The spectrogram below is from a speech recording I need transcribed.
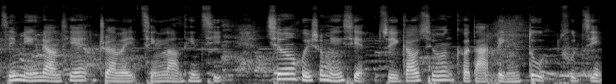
今明两天转为晴朗天气，气温回升明显，最高气温可达零度附近。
